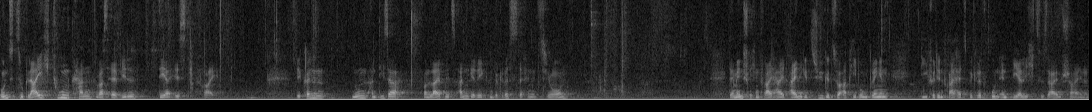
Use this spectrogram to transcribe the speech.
und zugleich tun kann, was er will, der ist frei. Wir können nun an dieser von Leibniz angeregten Begriffsdefinition der menschlichen Freiheit einige Züge zur Abhebung bringen, die für den Freiheitsbegriff unentbehrlich zu sein scheinen.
